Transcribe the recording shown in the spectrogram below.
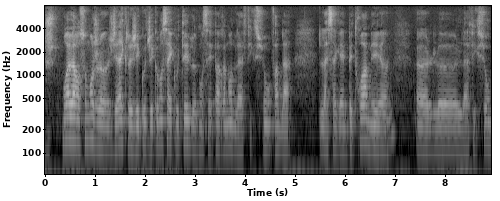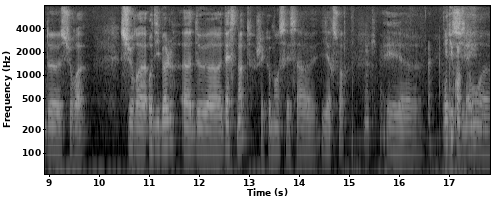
je- moi, là, en ce moment, je, je dirais que j'écoute, j'ai commencé à écouter, le, bon, c'est pas vraiment de la fiction, enfin de la, de la saga MP3, mais euh, euh, le- la fiction de, sur, euh, sur euh, Audible euh, de euh, Death Note. J'ai commencé ça euh, hier soir. Et, euh, Et tu conseilles? euh,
